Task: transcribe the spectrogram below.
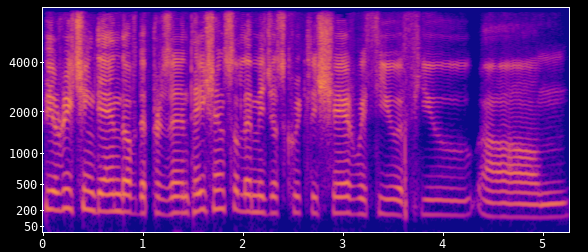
We are reaching the end of the presentation, so let me just quickly share with you a few um,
